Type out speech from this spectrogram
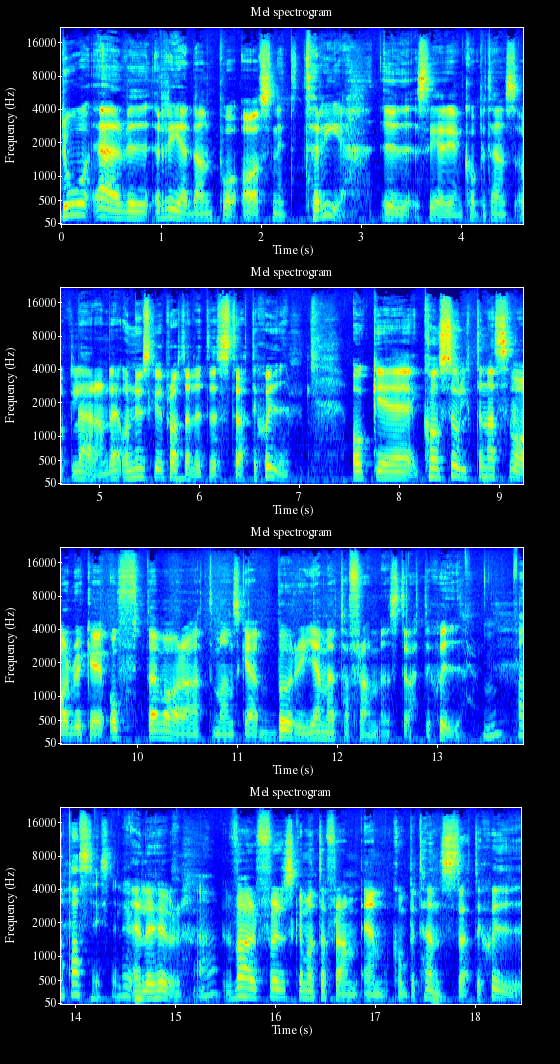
Då är vi redan på avsnitt tre i serien Kompetens och lärande och nu ska vi prata lite strategi. Och eh, konsulternas svar brukar ju ofta vara att man ska börja med att ta fram en strategi. Mm, fantastiskt, eller hur? Eller hur? Ja. Varför ska man ta fram en kompetensstrategi?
